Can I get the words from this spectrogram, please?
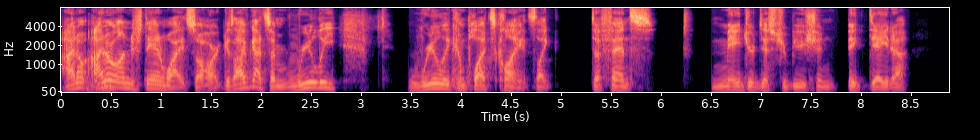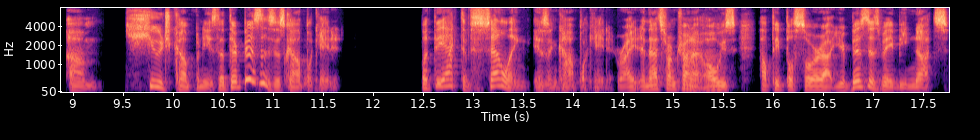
I don't I Mhm. don't understand why it's so hard because I've got some really really complex clients like defense, major distribution, big data, um, huge companies that their business is complicated. But the act of selling isn't complicated, right? And that's what I'm trying Mhm. to always help people sort out. Your business may be nuts,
